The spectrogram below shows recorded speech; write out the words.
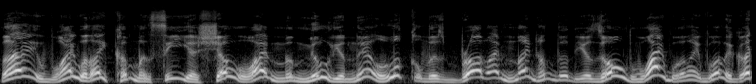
Why, why would I come and see your show? I'm a millionaire. Look at this broad. I'm 900 years old. Why would I want to go?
